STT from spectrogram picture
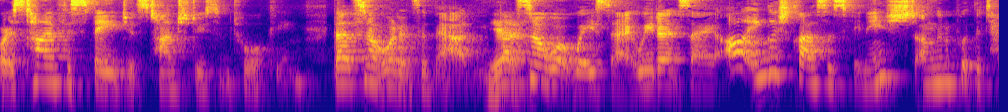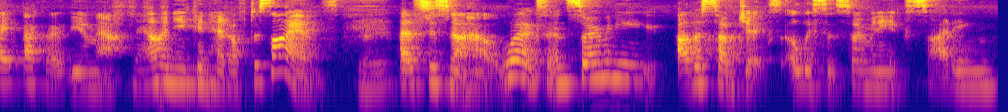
or it's time for speech, it's time to do some talking. That's not what it's about. Yeah. That's not what we say. We don't say, oh, English class is finished. I'm going to put the tape back over your mouth now and you can head off to science. Right. That's just not how it works. And so many other subjects elicit so many exciting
